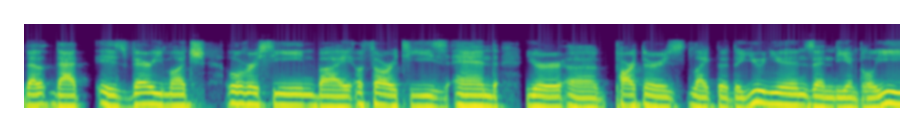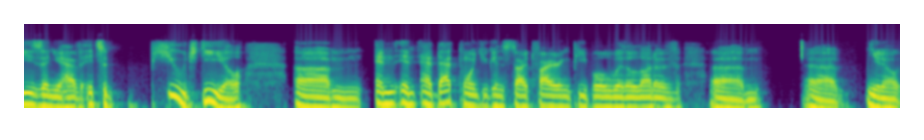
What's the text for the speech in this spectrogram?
that that is very much overseen by authorities and your uh, partners like the the unions and the employees and you have it's a huge deal. Um, and, and at that point you can start firing people with a lot of um, uh, you know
